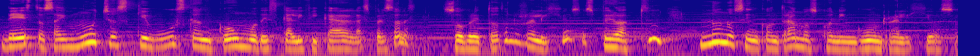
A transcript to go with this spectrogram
De estos hay muchos que buscan cómo descalificar a las personas, sobre todo los religiosos, pero aquí no nos encontramos con ningún religioso.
